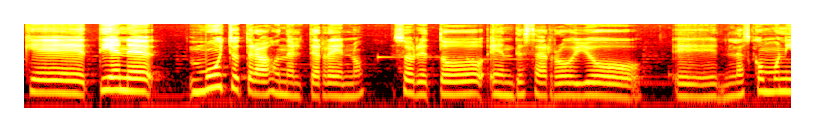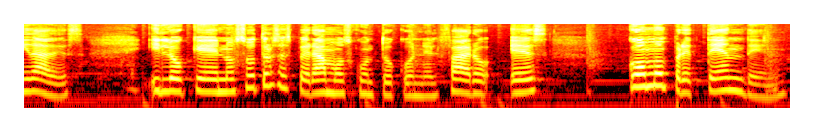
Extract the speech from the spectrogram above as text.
que tiene mucho trabajo en el terreno, sobre todo en desarrollo eh, en las comunidades. Y lo que nosotros esperamos junto con el Faro es cómo pretenden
